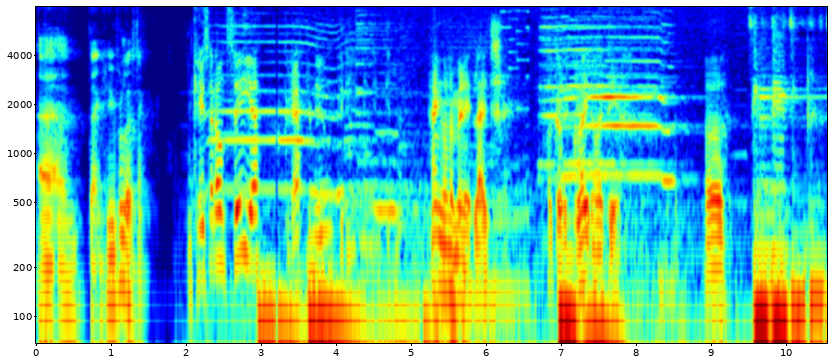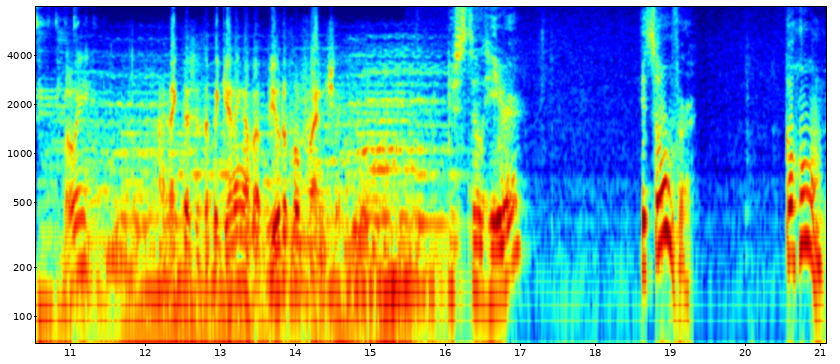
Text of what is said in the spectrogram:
And thank you for listening. In case I don't see you, good afternoon, good evening, and good night. Hang on a minute, lads. I've got a great idea. Uh. Louis, I think this is the beginning of a beautiful friendship. You're still here? It's over. Go home.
